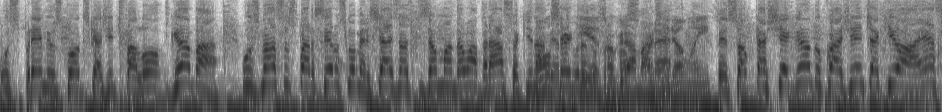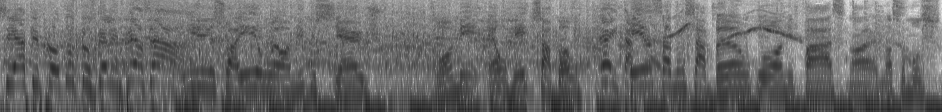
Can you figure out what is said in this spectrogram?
os prêmios todos que a gente falou. Gamba, os nossos parceiros comerciais, nós precisamos mandar um abraço aqui na Com abertura certeza, do programa, né? hein? Pessoal que tá chegando com a gente aqui, ó. SF Produtos de Limpeza. Isso aí, o meu amigo Sérgio. O homem é o rei do sabão. Eita, Pensa Sérgio. num sabão que o homem faz. Nós, nós somos.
